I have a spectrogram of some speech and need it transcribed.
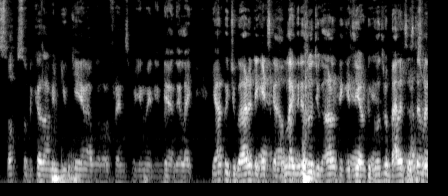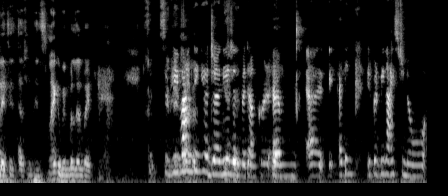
so, so because I'm in UK and I've got a lot of friends, you know, in India, and they're like, "Yaar, koi jugaad tickets yeah, ka." I'm like, "There is no jugaad tickets. Yeah, you have to yeah. go through a ballot system, Absolutely. and it's, it's it's like a Wimbledon, but." So, so rewinding your journey a little bit, Ankur, um, uh, I think it would be nice to know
